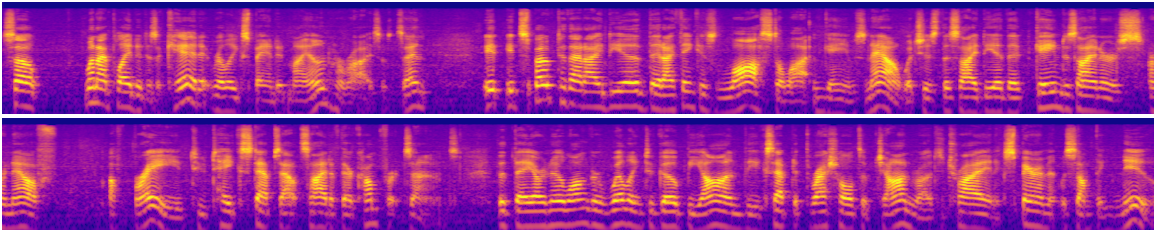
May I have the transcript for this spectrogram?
So, when I played it as a kid, it really expanded my own horizons. And it, it spoke to that idea that I think is lost a lot in games now, which is this idea that game designers are now af- afraid to take steps outside of their comfort zones. That they are no longer willing to go beyond the accepted thresholds of genre to try and experiment with something new.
